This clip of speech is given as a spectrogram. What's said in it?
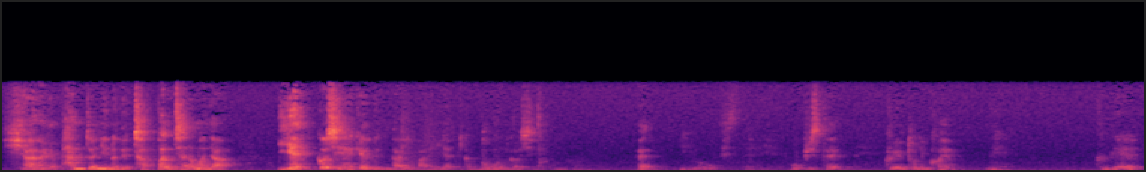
희한하게 반전이 있는데 첫 번째는 뭐냐 옛 것이 해결된다 이 말이에요. 옛 것, 묵은 것이. 예? 이거 오피스텔이에요. 오피스텔? 그게 돈이 커요? 네. 그게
